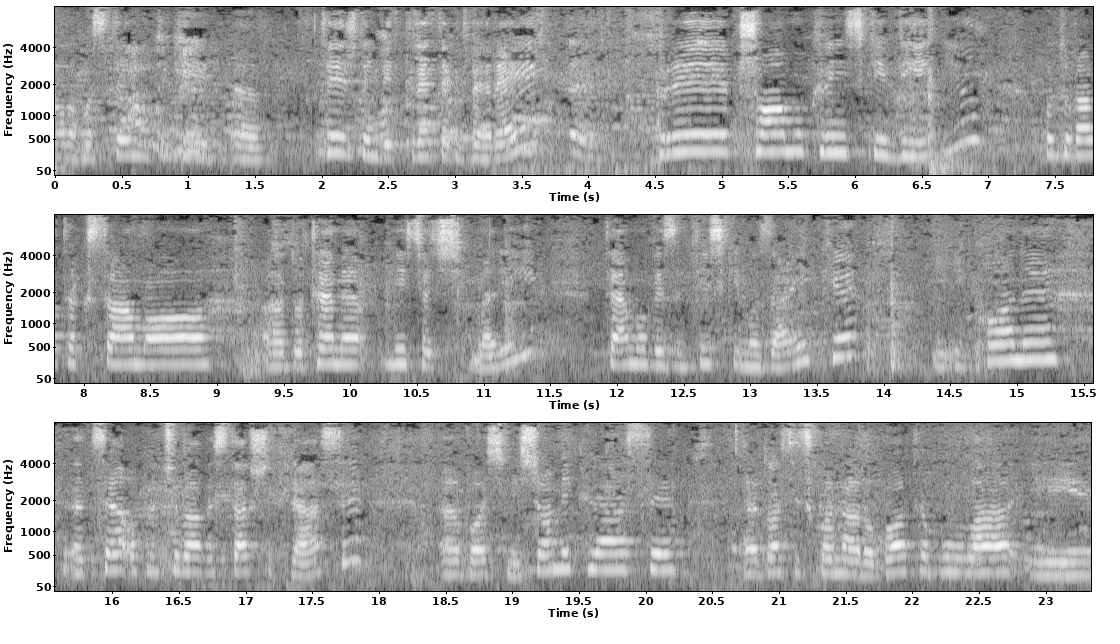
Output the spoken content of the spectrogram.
Мала гостину такий е, тиждень відкритих дверей. При чому український відділ готував так само е, до теми місяць Марії, тему візантійські мозаїки і ікони. Це опрацювали старші класи, е, восьмі, сьомі класи. Е, Досить складна робота була і е,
